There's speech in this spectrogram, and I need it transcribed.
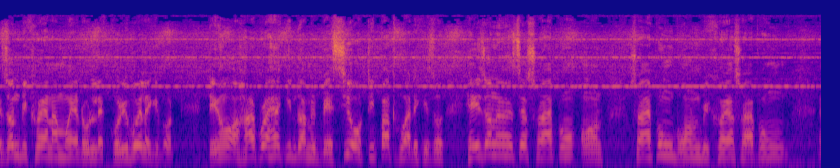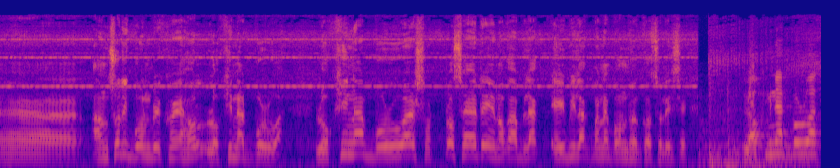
এজন বিষয়াৰ নাম মই ইয়াত উল্লেখ কৰিবই লাগিব। তেওঁ অহাৰ পৰাহে কিন্তু আমি বেছি অতিপাত হোৱা দেখিছোঁ। সেইজনে হৈছে চৰাইপুং চৰাইপুং বন বিষয়া চৰাইপুং আঞ্চলিক বন বিষয়া হ'ল লক্ষীনাথ বৰুৱা। লক্ষীনাথ বৰুৱাৰ ছত্ৰছায়াতে এনেকুৱাবিলাক এইবিলাক মানে বন্ধক্য চলিছে। লক্ষ্মীনাথ বৰুৱাক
